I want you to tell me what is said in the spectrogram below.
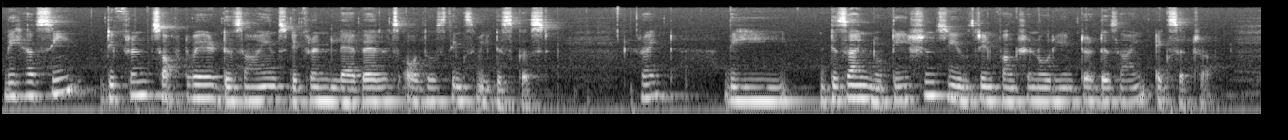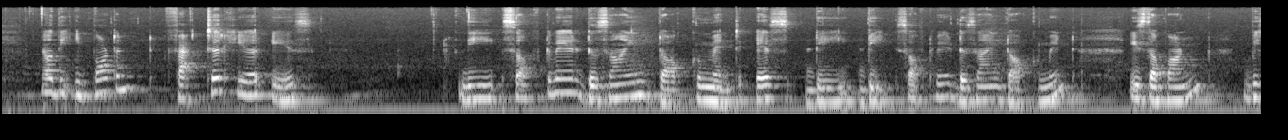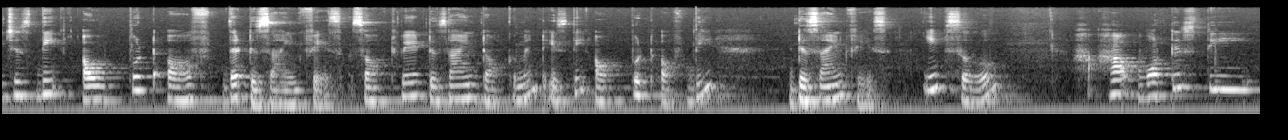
we have seen different software designs, different levels, all those things we discussed, right? The design notations used in function oriented design, etc. Now the important factor here is the software design document SDD software design document is the one which is the output of the design phase. Software design document is the output of the design phase. If so how what is the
